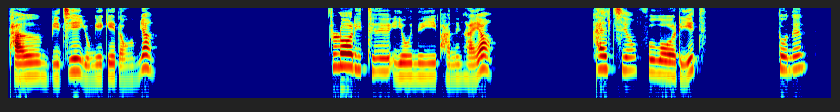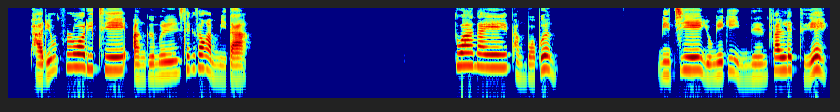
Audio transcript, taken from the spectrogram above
다음 미지의 용액에 넣으면 Fluorid 이온이 반응하여 칼슘 Fluorid 또는 바륨 Fluorid의 앙금을 생성합니다. 또 하나의 방법은 미지의 용액이 있는 팔레트에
